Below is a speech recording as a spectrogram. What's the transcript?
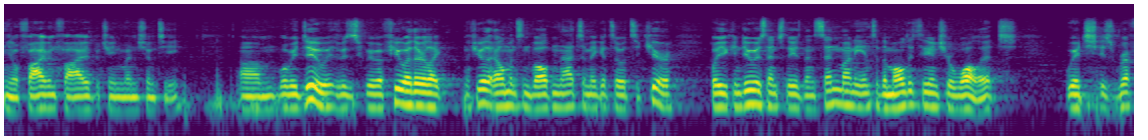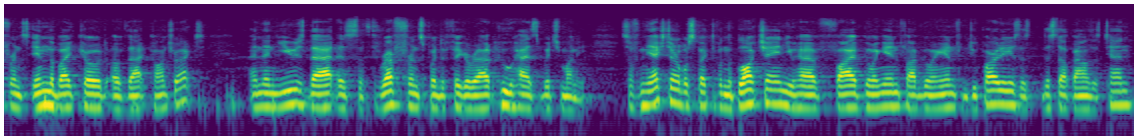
you know, five and five between Wen and T. Um, what we do is we have a few other like a few other elements involved in that to make it so it's secure. What you can do essentially is then send money into the multi-signature wallet, which is referenced in the bytecode of that contract, and then use that as the reference point to figure out who has which money. So from the external perspective on the blockchain, you have five going in, five going in from two parties. This, this stuff balances 10.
